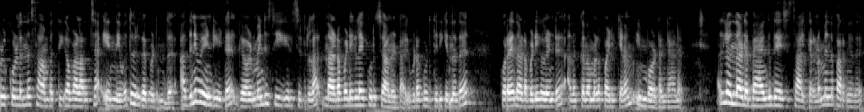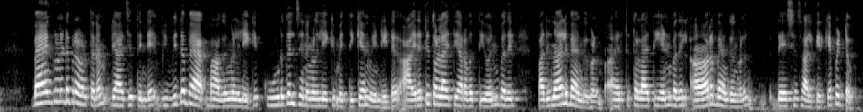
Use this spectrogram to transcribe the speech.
ഉൾക്കൊള്ളുന്ന സാമ്പത്തിക വളർച്ച എന്നിവ ത്വരിതപ്പെടുന്നത്. അതിനു വേണ്ടിയിട്ട് ഗവൺമെന്റ് സ്വീകരിച്ചിട്ടുള്ള നടപടികളെക്കുറിച്ചാണ് കേട്ടോ ഇവിടെ കൊടുത്തിരിക്കുന്നത്. കുറേ നടപടികളുണ്ട്. അതൊക്കെ നമ്മൾ പഠിക്കണം. ഇമ്പോർട്ടന്റ് ആണ്. അതിലൊന്നാണ് ബാങ്ക് ദേശസാൽക്കരണം എന്ന് പറഞ്ഞത്. ബാങ്കുകളുടെ പ്രവർത്തനം രാജ്യത്തിന്റെ വിവിധ ഭാഗങ്ങളിലേക്ക് കൂടുതൽ ജനങ്ങളിലേക്കും എത്തിക്കാൻ വേണ്ടിയിട്ട് ആയിരത്തി തൊള്ളായിരത്തി അറുപത്തി ഒൻപതിൽ പതിനാല് ബാങ്കുകളും ആയിരത്തി തൊള്ളായിരത്തി എൺപതിൽ ആറ് ബാങ്കുകളും ദേശസാൽക്കരിക്കപ്പെട്ടു.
